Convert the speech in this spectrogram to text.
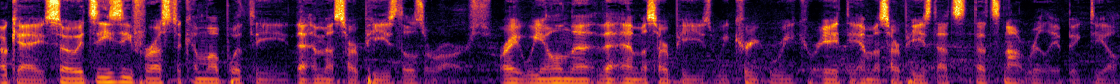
Okay, so it's easy for us to come up with the, the MSRPs; those are ours, right? We own the, the MSRPs. We cre- we create the MSRPs. That's that's not really a big deal.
